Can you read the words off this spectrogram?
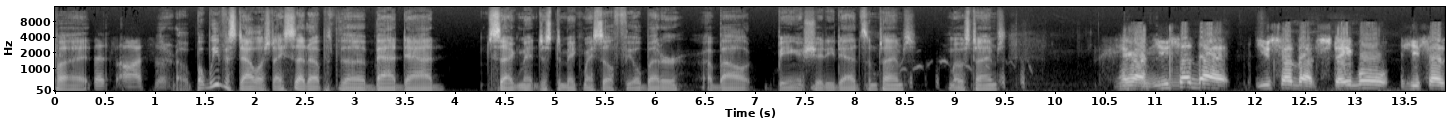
but That's I awesome. don't know. But we've established I set up the bad dad segment just to make myself feel better about being a shitty dad sometimes, most times. hang on you said that you said that stable he says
